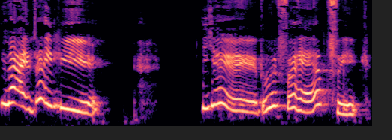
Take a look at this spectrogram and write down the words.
Nein, Baby! Yeah, du bist so herzig.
